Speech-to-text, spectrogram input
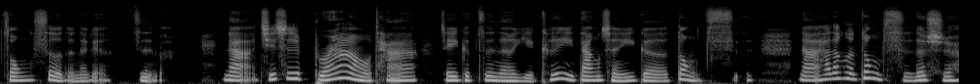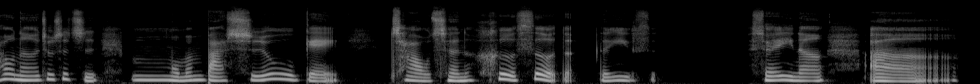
棕色的那个字嘛。那其实 brown 它这个字呢，也可以当成一个动词。那它当成动词的时候呢，就是指，嗯，我们把食物给炒成褐色的的意思。所以呢，啊。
